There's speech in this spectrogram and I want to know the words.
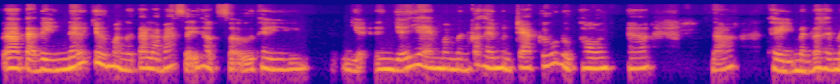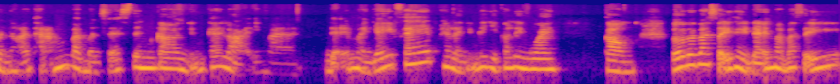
à, tại vì nếu như mà người ta là bác sĩ thật sự thì dễ, dễ dàng mà mình có thể mình tra cứu được thôi. À, đó thì mình có thể mình hỏi thẳng và mình sẽ xin coi những cái loại mà để mà giấy phép hay là những cái gì có liên quan còn đối với bác sĩ thì để mà bác sĩ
